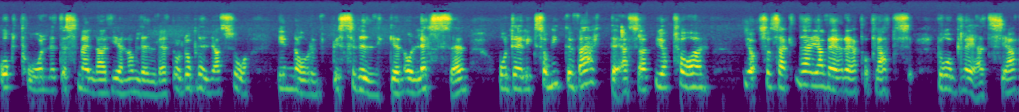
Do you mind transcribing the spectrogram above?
åkt på lite smällar genom livet och då blir jag så enormt besviken och ledsen. Och det är liksom inte värt det. Alltså att jag tar ja, som sagt, när jag väl är på plats, då gläds jag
